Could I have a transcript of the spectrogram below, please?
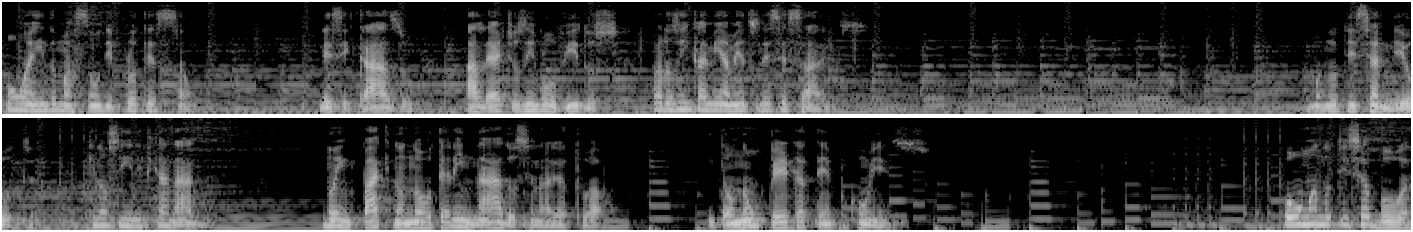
ou ainda uma ação de proteção. Nesse caso, alerte os envolvidos para os encaminhamentos necessários. Uma notícia neutra, que não significa nada. Não impacta, não altera em nada o cenário atual. Então não perca tempo com isso. Ou uma notícia boa,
